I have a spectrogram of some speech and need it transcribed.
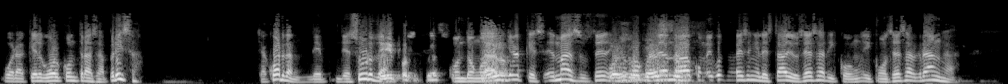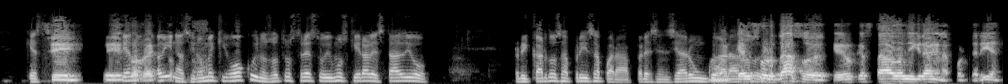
por aquel gol contra Zaprisa. ¿Se acuerdan? De, de zurda. Sí, por supuesto. Con Don Odilla, que es, es más, usted, yo creo que usted andaba conmigo esta vez en el estadio, César, y con, y con César Granja. Que sí, sí cabina, si no me equivoco, y nosotros tres tuvimos que ir al estadio Ricardo Saprisa para presenciar un gol. Aquel zurdazo, creo que estaba Don Gran en la portería.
